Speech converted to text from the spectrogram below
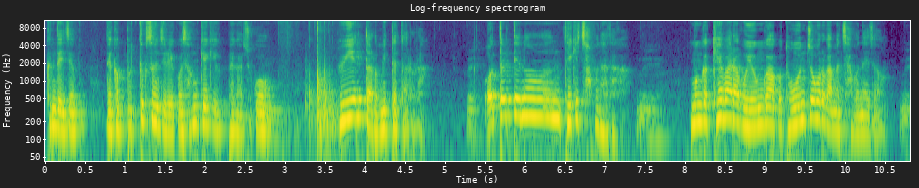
근데 이제 내가 부뚝 성질이 있고 성격이 급해가지고 위에 따로 밑에 따로라. 네. 어떨 때는 되게 차분하다가 네. 뭔가 개발하고 연구하고 돈 쪽으로 가면 차분해져. 네.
